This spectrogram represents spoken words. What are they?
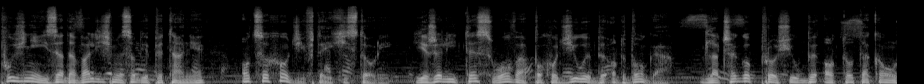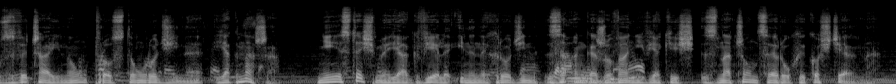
Później zadawaliśmy sobie pytanie, o co chodzi w tej historii. Jeżeli te słowa pochodziłyby od Boga, dlaczego prosiłby o to taką zwyczajną, prostą rodzinę jak nasza? Nie jesteśmy, jak wiele innych rodzin, zaangażowani w jakieś znaczące ruchy kościelne.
